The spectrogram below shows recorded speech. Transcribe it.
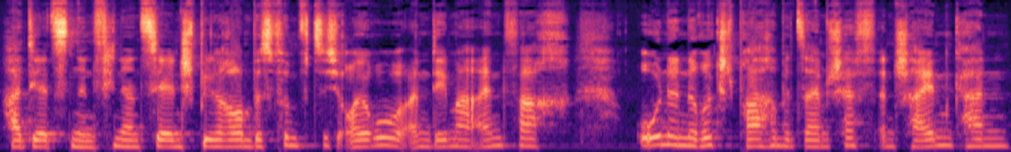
hat jetzt einen finanziellen Spielraum bis 50 Euro, an dem er einfach ohne eine Rücksprache mit seinem Chef entscheiden kann,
